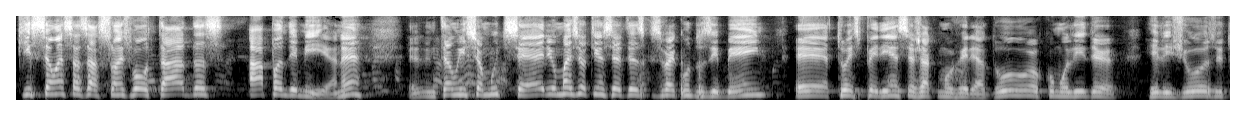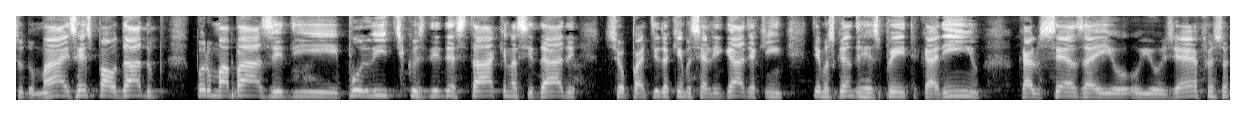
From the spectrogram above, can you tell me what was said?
que são essas ações voltadas à pandemia, né? Então, isso é muito sério, mas eu tenho certeza que você vai conduzir bem. É, tua experiência já como vereador, como líder religioso e tudo mais, respaldado por uma base de políticos de destaque na cidade, do seu partido, a quem você é ligado a quem temos grande respeito e carinho, Carlos César e o, e o Jefferson.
